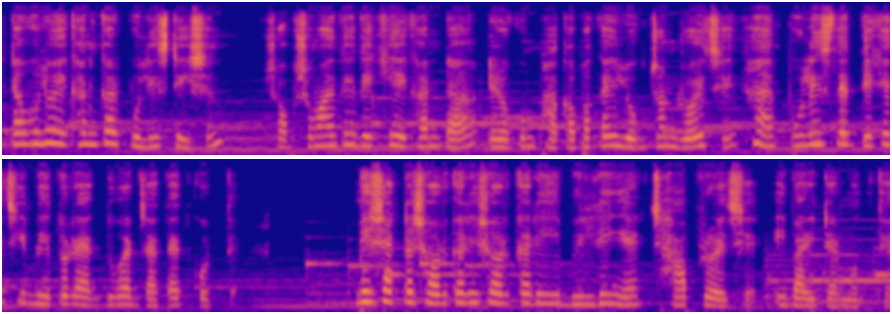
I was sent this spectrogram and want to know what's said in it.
এটা হলো এখানকার পুলিশ স্টেশন। সবসময়তেই দেখি এখানটা এরকম ফাঁকা ফাঁকাই লোকজন রয়েছে। হ্যাঁ পুলিশদের দেখেছি ভেতরে এক দুবার যাতায়াত করতে। বেশ একটা সরকারি সরকারি বিল্ডিং এর ছাপ রয়েছে এই বাড়িটার মধ্যে।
